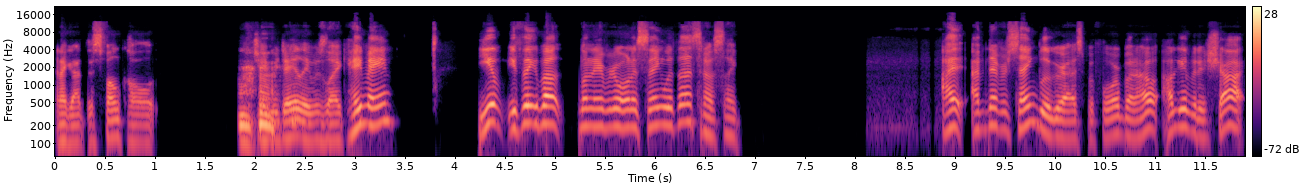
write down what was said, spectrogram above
and I got this phone call. Jamie Dailey was like, "Hey man, you you think about whenever you want to sing with us?" And I was like, I I've never sang bluegrass before, but I'll I'll give it a shot.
